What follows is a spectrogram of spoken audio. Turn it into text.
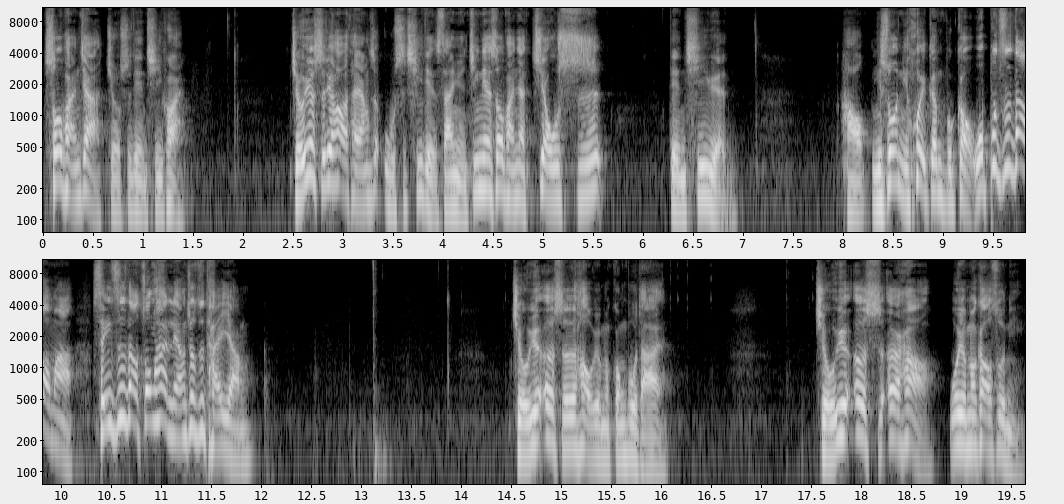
收盘价九十点七块。九月十六号的台阳是五十七点三元，今天收盘价九十点七元。好，你说你会跟不够，我不知道嘛？谁知道钟汉良就是台阳？九月二十二号我有没有公布答案？九月二十二号我有没有告诉你，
